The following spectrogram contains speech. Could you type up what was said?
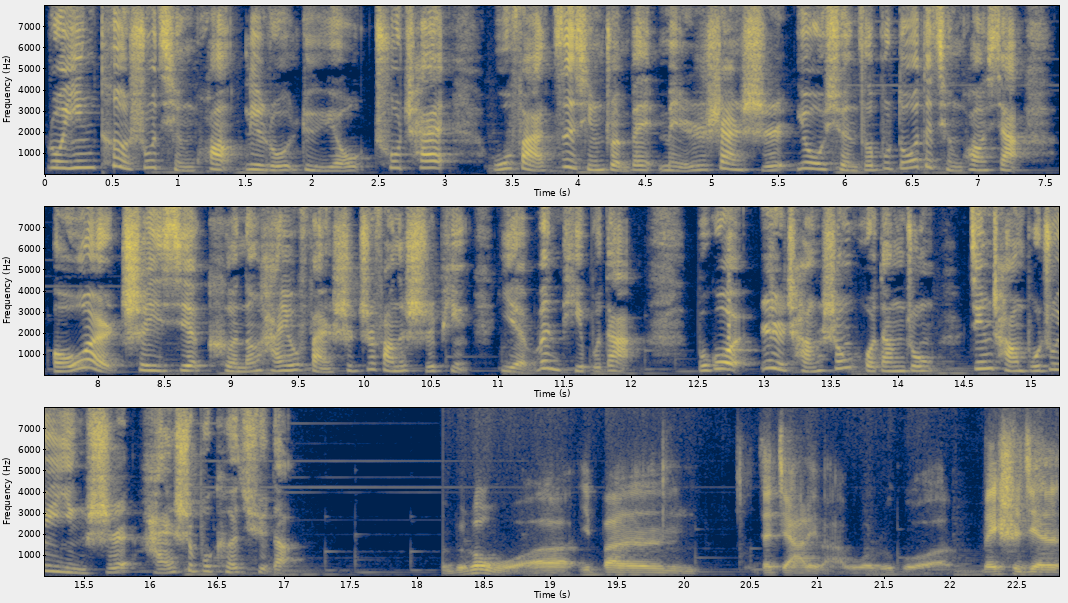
若因特殊情况，例如旅游、出差，无法自行准备每日膳食，又选择不多的情况下，偶尔吃一些可能含有反式脂肪的食品也问题不大。不过，日常生活当中经常不注意饮食还是不可取的。比如说，我一般在家里吧，我如果没时间，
